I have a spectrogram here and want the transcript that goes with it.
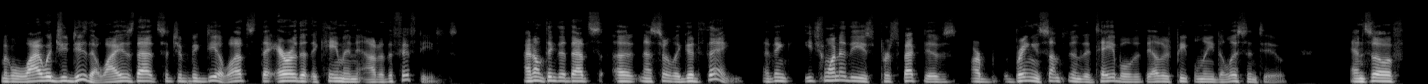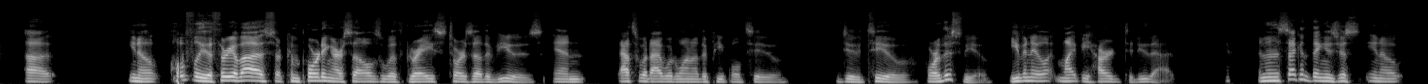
like, well, why would you do that? Why is that such a big deal? Well, that's the era that they came in out of the 50s. I don't think that that's a necessarily good thing. I think each one of these perspectives are bringing something to the table that the other people need to listen to. And so if uh you know, hopefully the three of us are comporting ourselves with grace towards other views and that's what I would want other people to do too for this view, even though it might be hard to do that. And then the second thing is just, you know,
